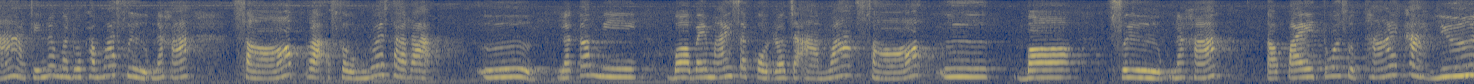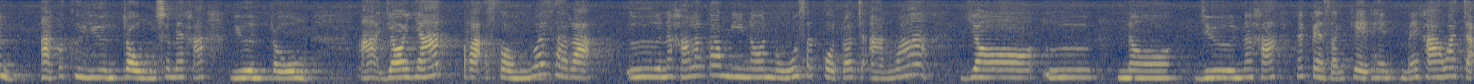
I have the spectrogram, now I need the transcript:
อ่าทีนี้เรามาดูคำว่าสืบนะคะสอประสมด้วยสระอือ แล้วก็มีบอใบไม้สะกดเราจะอ่านว่าสออือบอ สืบนะคะ ต่อไปตัวสุดท้ายค่ะ ยืนอะก็คือยืนตรงใช่ไหมคะ ยืนตรงอะยอยักษ์ประสมด้วยสระอือนะคะ แล้วก็มีนอนหนูสะกดเราจะอ่านว่ายออือนอยืนนะคะนักเรียนสังเกตเห็นไหมคะว่าจะ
